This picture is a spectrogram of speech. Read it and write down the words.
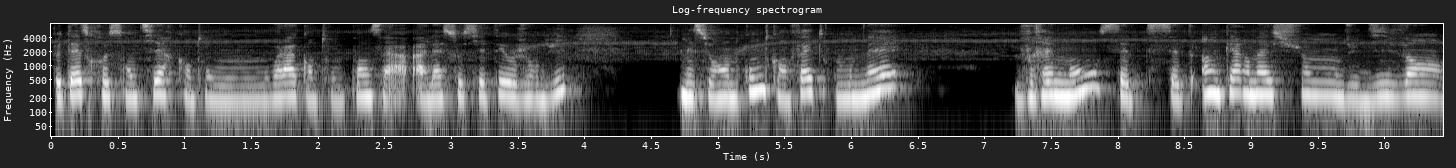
peut-être ressentir quand on, voilà, quand on pense à, la société aujourd'hui, mais se rendre compte qu'en fait, on est vraiment cette, incarnation du divin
